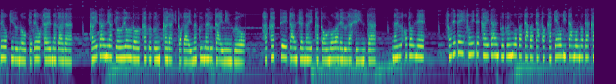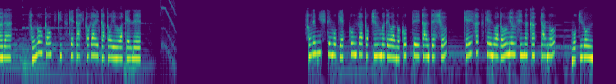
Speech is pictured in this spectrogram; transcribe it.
れ落ちるのを手で押さえながら、階段や共用廊下部分から人がいなくなるタイミングを、測っていたんじゃないかと思われるらしいんだ。なるほどね。それで急いで階段部分をバタバタと駆け下りたものだから、その音を聞きつけた人がいたというわけね。それにしても結婚が途中までは残っていたんでしょ？警察犬は導入しなかったの？もちろん、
